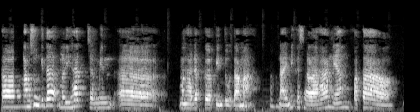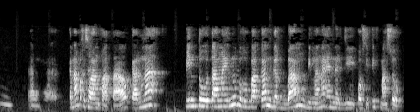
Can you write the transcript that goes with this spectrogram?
uh, langsung kita melihat cermin uh, menghadap ke pintu utama uh -huh. nah ini kesalahan yang fatal Kenapa kesalahan fatal? Karena pintu utama itu merupakan gerbang di mana energi positif masuk.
